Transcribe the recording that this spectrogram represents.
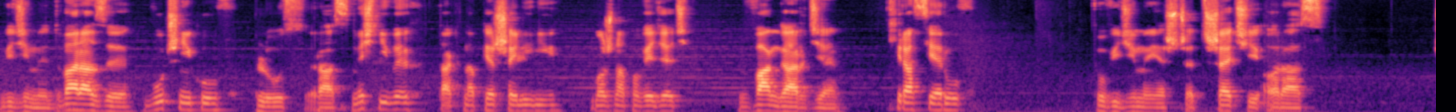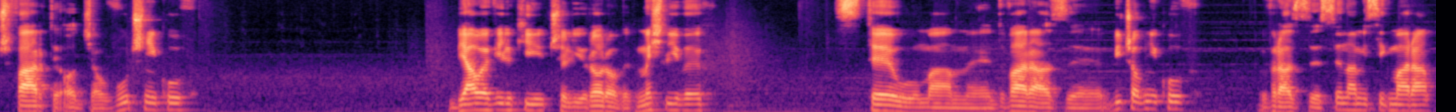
Widzimy dwa razy włóczników plus raz myśliwych, tak na pierwszej linii można powiedzieć. W Vanguardzie Kirasierów, tu widzimy jeszcze trzeci oraz czwarty oddział włóczników. Białe wilki, czyli rorowych myśliwych. Z tyłu mamy dwa razy biczowników wraz z synami Sigmara.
